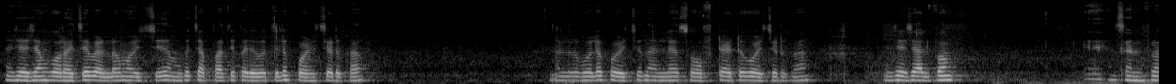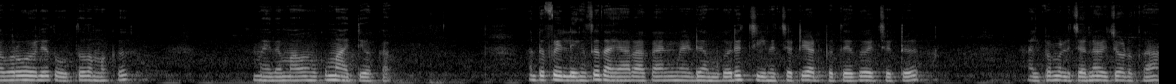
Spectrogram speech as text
അതിനുശേഷം കുറച്ച് വെള്ളം ഒഴിച്ച് നമുക്ക് ചപ്പാത്തി പരുവത്തിൽ കുഴച്ചെടുക്കാം. നല്ലതുപോലെ കുഴച്ച് നല്ല സോഫ്റ്റായിട്ട് കുഴച്ചെടുക്കാം. അതിനുശേഷം അല്പം സൺഫ്ലവർ ഓയിൽ തൂത്ത് നമുക്ക് മൈദമാവ് നമുക്ക് മാറ്റി വെക്കാം എന്നിട്ട് ഫില്ലിങ്സ് തയ്യാറാക്കാൻ വേണ്ടി നമുക്കൊരു ചീനച്ചട്ടി അടുപ്പത്തേക്ക് വെച്ചിട്ട് അല്പം വെളിച്ചെണ്ണ ഒഴിച്ച് കൊടുക്കാം.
